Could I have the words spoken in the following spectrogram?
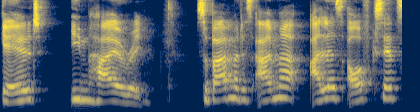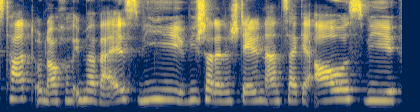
Geld im Hiring. Sobald man das einmal alles aufgesetzt hat und auch immer weiß, wie, wie schaut eine Stellenanzeige aus, wie,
